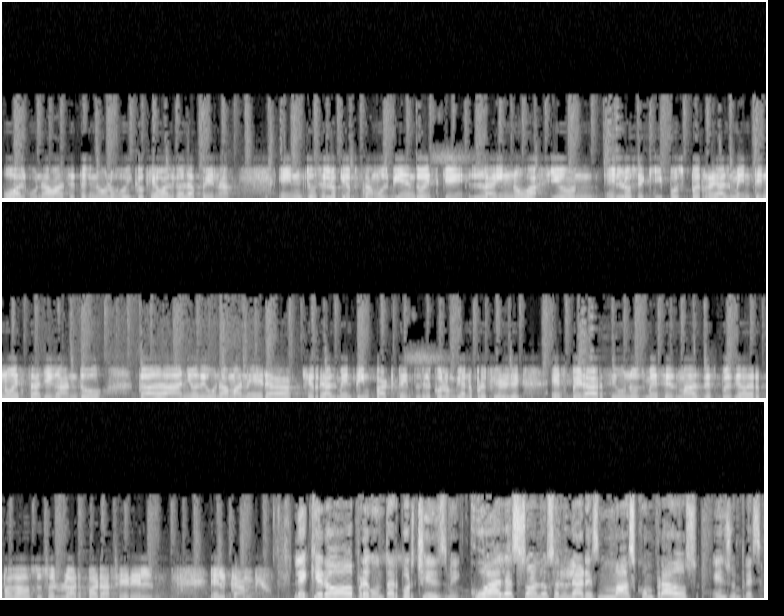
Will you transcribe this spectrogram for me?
o algún avance tecnológico que valga la pena. Entonces lo que estamos viendo es que la innovación en los equipos pues realmente no está llegando cada año de una manera que realmente impacte, entonces el colombiano prefiere esperarse unos meses más después de haber pagado su celular para hacer el, el cambio. Le quiero preguntar por Chisme, ¿cuáles son los celulares más comprados en su empresa?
